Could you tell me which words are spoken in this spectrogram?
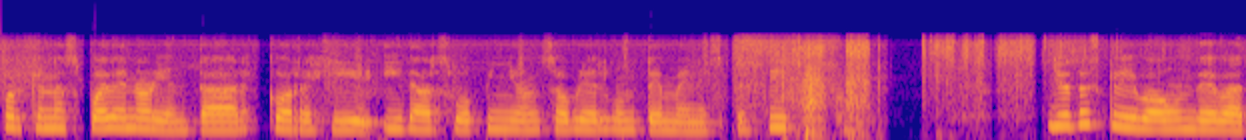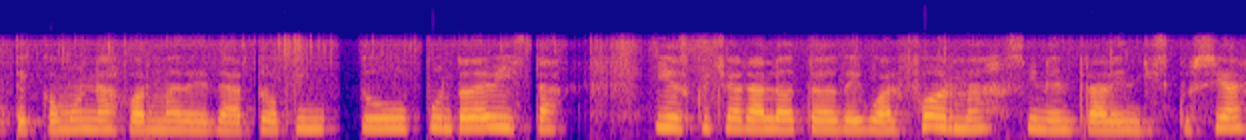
porque nos pueden orientar, corregir y dar su opinión sobre algún tema en específico. Yo describo un debate como una forma de dar tu, tu, punto de vista y escuchar al otro de igual forma sin entrar en discusión.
